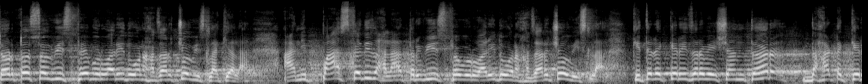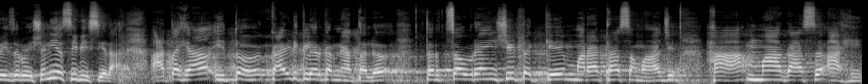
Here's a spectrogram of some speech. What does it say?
तर तो सव्वीस फेब्रुवारी दोन हजार चोवीसला केला. आणि पास कधी झाला? तर वीस फेब्रुवारी दोन हजार चोवीसला. किती टक्के रिझर्वेशन तर दहा टक्के रिझर्वेशन एस सी बी सीला आता ह्या इथं काय डिक्लेअर करण्यात आलं? तर चौऱ्याऐंशी टक्के मराठा समाज हा मा मागास आहे.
